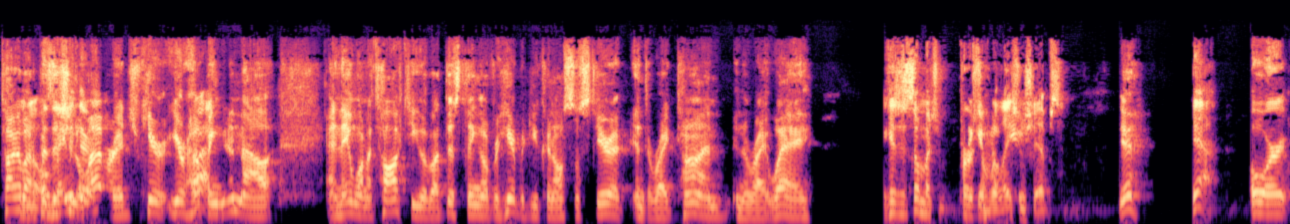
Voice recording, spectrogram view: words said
talk about you know, a position leverage. You're you're helping right. them out, and they want to talk to you about this thing over here, but you can also steer it in the right time in the right way because there's so much personal relationships. Yeah, yeah, or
